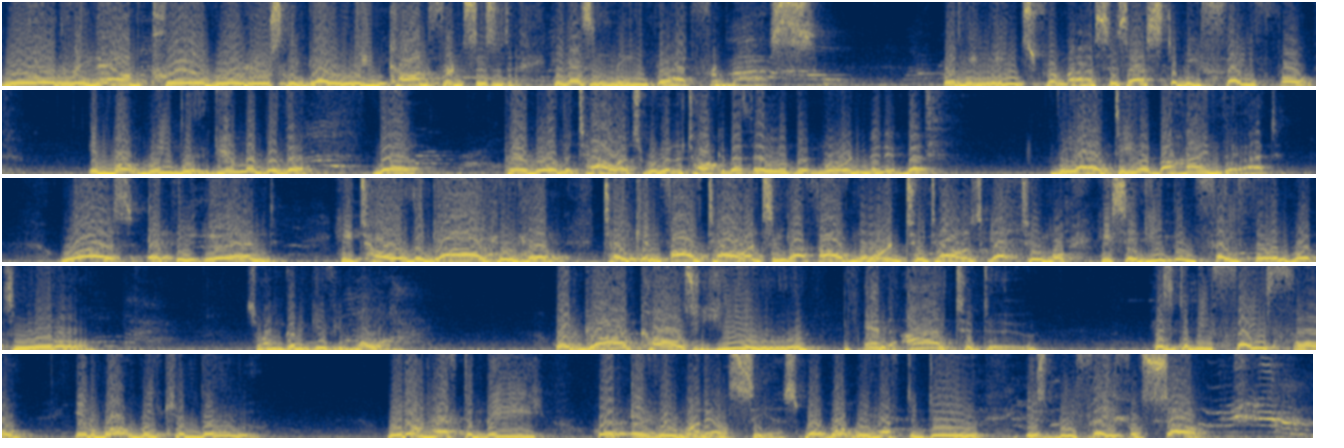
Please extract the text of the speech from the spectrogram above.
world-renowned prayer warriors that go lead conferences. He doesn't need that from us. What he needs from us is us to be faithful in what we do. Do you remember the, the parable of the talents? We're going to talk about that a little bit more in a minute, but the idea behind that was at the end, he told the guy who had taken five talents and got five more, and two talents got two more. He said, You've been faithful in what's little, so I'm going to give you more. What God calls you and I to do is to be faithful in what we can do. We don't have to be what everyone else is, but what we have to do is be faithful. So,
